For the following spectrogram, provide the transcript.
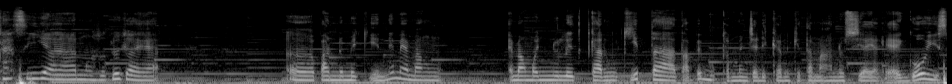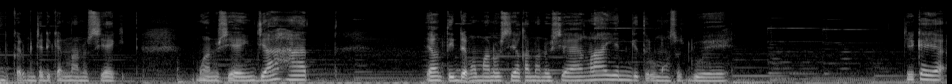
Kasihan maksud gue kayak uh, pandemik ini memang emang menyulitkan kita tapi bukan menjadikan kita manusia yang egois bukan menjadikan manusia manusia yang jahat yang tidak memanusiakan manusia yang lain gitu loh maksud gue. Jadi kayak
